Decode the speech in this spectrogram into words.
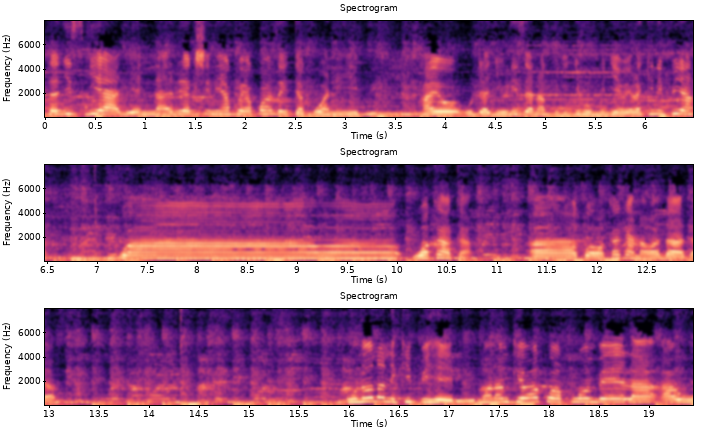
Utajisikiaje? Na reaction yako ya kwanza itakuwa ni ipi? Hayo utajiuliza na kujijibu mwenyewe. Lakini pia kwa wakaka. Uh, kwa wakaka na wadada. Unaona ni kipi heri? Mwanamke wako akuombe hela au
